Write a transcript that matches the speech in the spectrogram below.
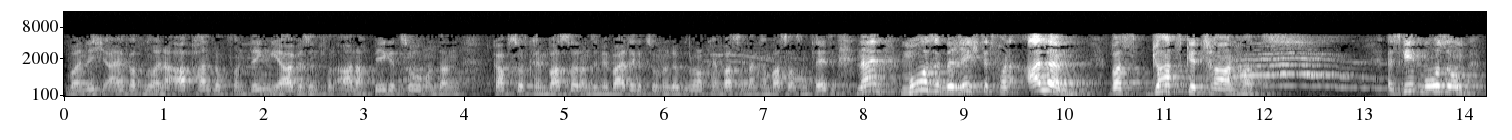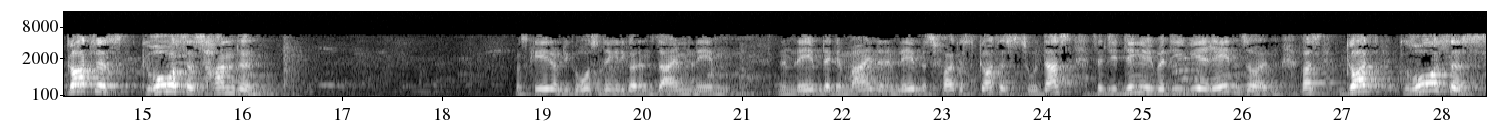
war nicht einfach nur eine Abhandlung von Dingen, ja, wir sind von A nach B gezogen und dann gab es dort kein Wasser, dann sind wir weitergezogen und dann gab es immer noch kein Wasser und dann kam Wasser aus dem Felsen. Nein, Mose berichtet von allem, was Gott getan hat. Es geht Mose um Gottes großes Handeln. Es geht um die großen Dinge, die Gott in seinem Leben, in dem Leben der Gemeinde, in dem Leben des Volkes Gottes tut. Das sind die Dinge, über die wir reden sollten. Was Gott Großes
